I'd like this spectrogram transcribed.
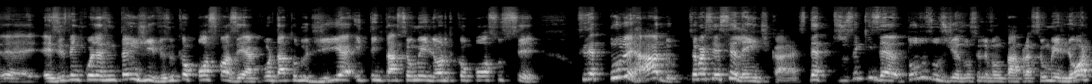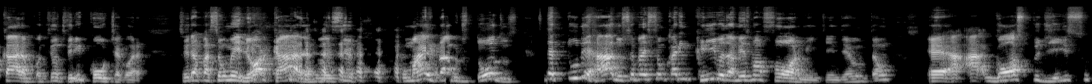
é, existem coisas intangíveis. O que eu posso fazer é acordar todo dia e tentar ser o melhor do que eu posso ser. Se der tudo errado, você vai ser excelente, cara. Se, der, se você quiser todos os dias você levantar para ser o melhor cara, porque eu virei coach agora. Se virar para ser o melhor cara, você vai ser o mais bravo de todos. Se der tudo errado, você vai ser um cara incrível da mesma forma, entendeu? Então, é, a, a, gosto disso.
